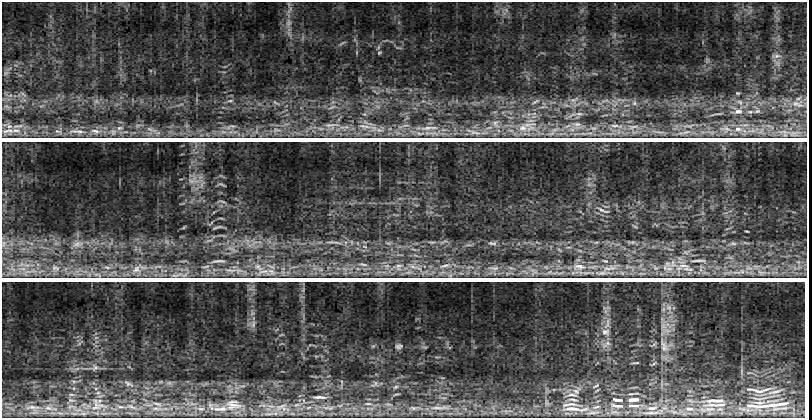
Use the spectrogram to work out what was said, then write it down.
Nereye? Hadi bakalım. Oh, une chambre, mais je.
